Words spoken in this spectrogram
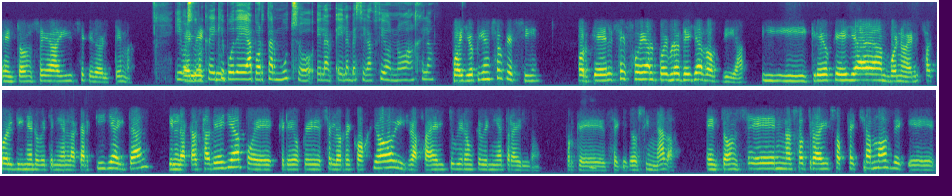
Entonces ahí se quedó el tema. ¿Y vosotros creéis que puede aportar mucho en la, en la investigación, no, Ángela? Pues yo pienso que sí, porque él se fue al pueblo de ella dos días y creo que ella, bueno, él sacó el dinero que tenía en la cartilla y tal, y en la casa de ella, pues creo que se lo recogió y Rafael tuvieron que venir a traerlo, porque se quedó sin nada. Entonces nosotros ahí sospechamos de que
